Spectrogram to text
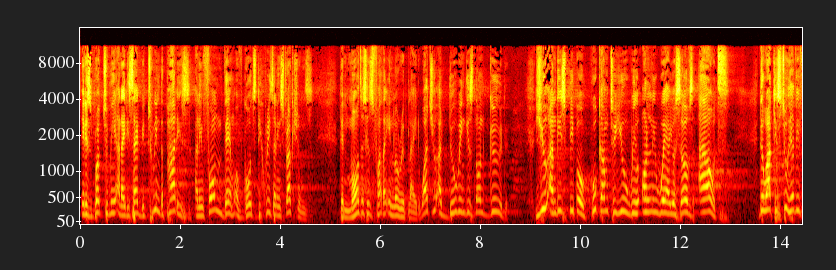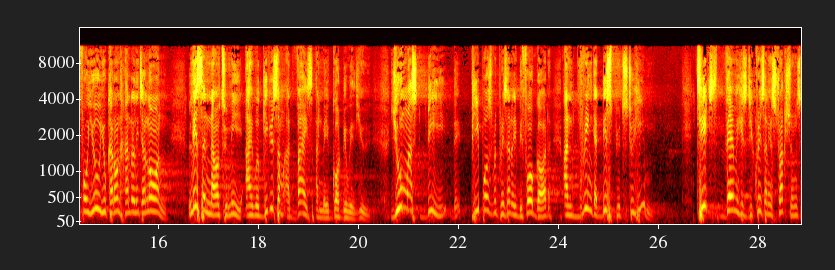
it is brought to me, and I decide between the parties and inform them of God's decrees and instructions. Then Moses' his father in law replied, What you are doing is not good. You and these people who come to you will only wear yourselves out. The work is too heavy for you. You cannot handle it alone. Listen now to me. I will give you some advice and may God be with you. You must be the people's representative before God and bring the disputes to Him. Teach them his decrees and instructions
